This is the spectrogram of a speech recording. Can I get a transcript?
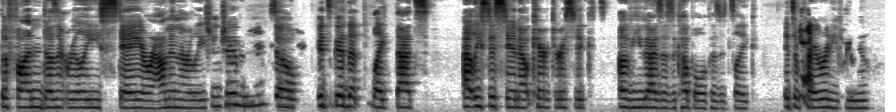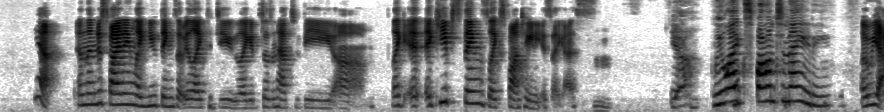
the fun doesn't really stay around in the relationship mm-hmm. so it's good that like that's at least a standout characteristic of you guys as a couple because it's like it's a Yeah. priority for you. Yeah. And then just finding like new things that we like to do. Like it doesn't have to be um like it, it keeps things like spontaneous, I guess. Yeah, we like spontaneity. Oh yeah.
